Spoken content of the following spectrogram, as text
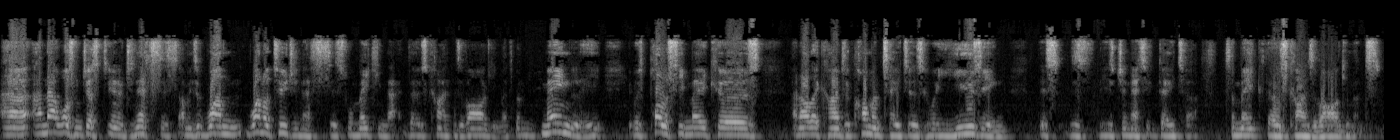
Uh, and that wasn't just you know geneticists. I mean, one one or two geneticists were making that those kinds of arguments, but mainly it was policymakers and other kinds of commentators who were using this, this these genetic data to make those kinds of arguments.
